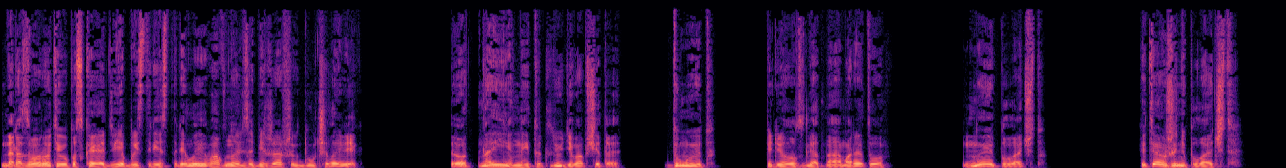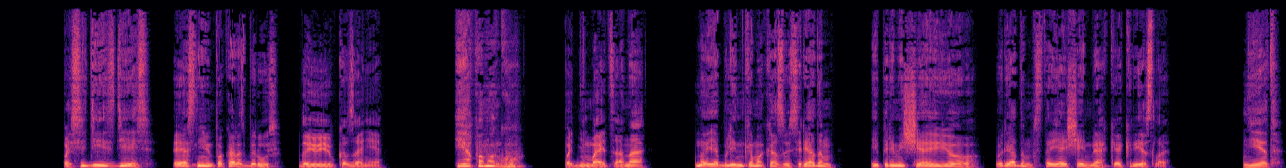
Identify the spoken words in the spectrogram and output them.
На развороте выпуская две быстрые стрелы во вновь забежавших двух человек. Вот наивные тут люди вообще-то. Думают, перевел взгляд на Амарету, ну и плачут. Хотя уже не плачет. «Посиди здесь, а я с ними пока разберусь», — даю ей указание. «Я помогу», — поднимается она, но я блинком оказываюсь рядом и перемещаю ее в рядом стоящее мягкое кресло. «Нет,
